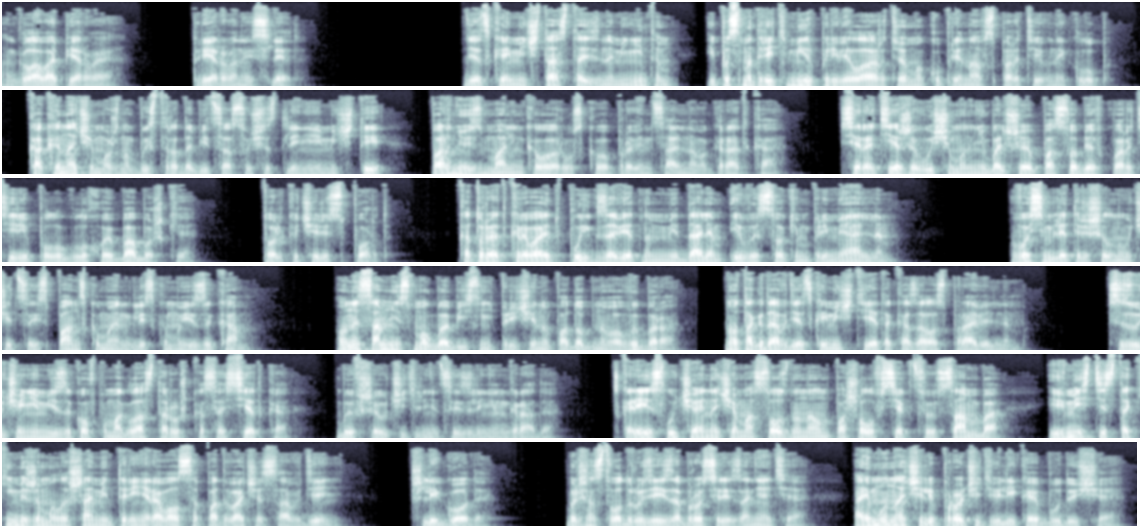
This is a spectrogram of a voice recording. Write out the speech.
Глава первая. Прерванный след. Детская мечта стать знаменитым и посмотреть мир привела Артема Куприна в спортивный клуб. Как иначе можно быстро добиться осуществления мечты парню из маленького русского провинциального городка? Сироте, живущему на небольшое пособие в квартире полуглухой бабушки. Только через спорт. Который открывает путь к заветным медалям и высоким премиальным. Восемь лет решил научиться испанскому и английскому языкам он и сам не смог бы объяснить причину подобного выбора, но тогда в детской мечте это казалось правильным. С изучением языков помогла старушка-соседка, бывшая учительница из Ленинграда. Скорее случайно, чем осознанно он пошел в секцию самбо и вместе с такими же малышами тренировался по два часа в день. Шли годы. Большинство друзей забросили занятия, а ему начали прочить великое будущее.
